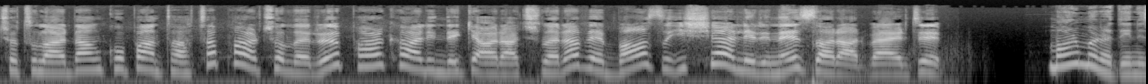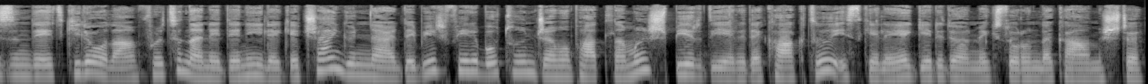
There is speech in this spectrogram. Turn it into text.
Çatılardan kopan tahta parçaları park halindeki araçlara ve bazı iş yerlerine zarar verdi. Marmara Denizi'nde etkili olan fırtına nedeniyle geçen günlerde bir feribotun camı patlamış, bir diğeri de kalktığı iskeleye geri dönmek zorunda kalmıştı.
